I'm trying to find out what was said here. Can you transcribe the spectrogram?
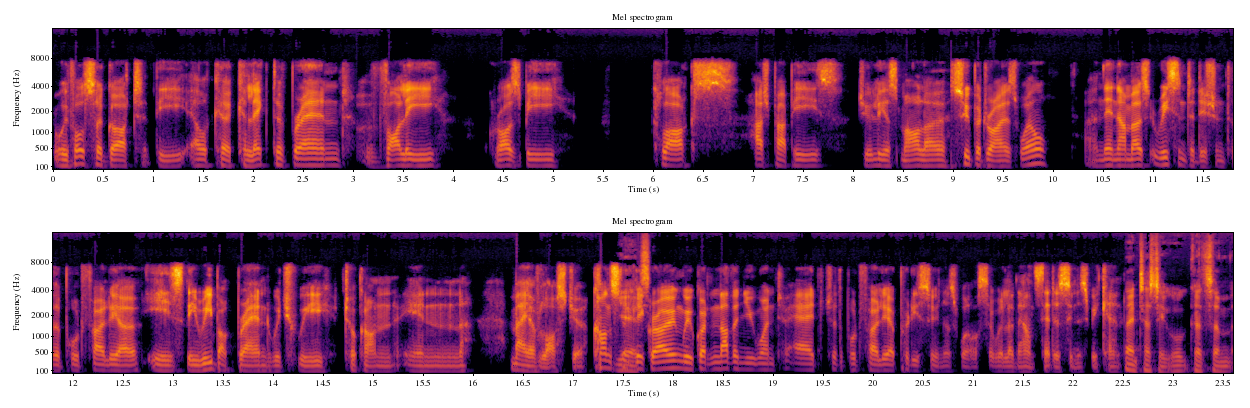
We've also got the Elka Collective brand, Volley, Grosby, Clarks, Hush Puppies, Julius Marlowe, Superdry as well. And then our most recent addition to the portfolio is the Reebok brand, which we took on in May of last year. Constantly yes. growing. We've got another new one to add to the portfolio pretty soon as well. So we'll announce that as soon as we can. Fantastic. We've got some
